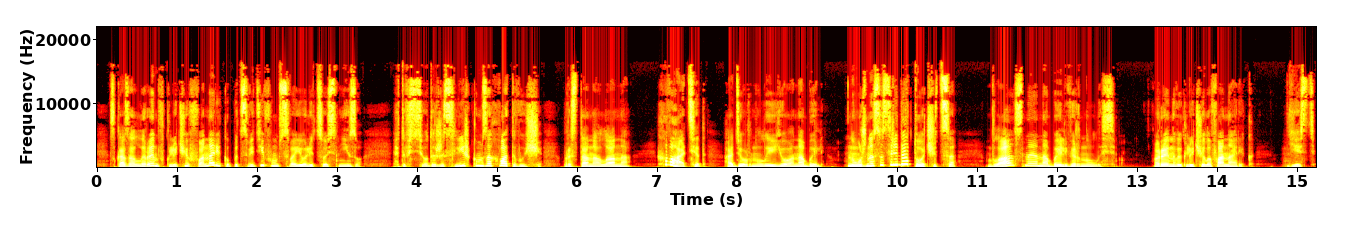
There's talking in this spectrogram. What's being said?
— сказал Рен, включив фонарик и подсветив им свое лицо снизу. «Это все даже слишком захватывающе», — простонала она. «Хватит», — одернула ее Аннабель. «Нужно сосредоточиться». Властная Аннабель вернулась. Рен выключила фонарик. «Есть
